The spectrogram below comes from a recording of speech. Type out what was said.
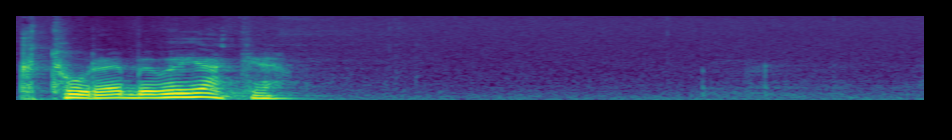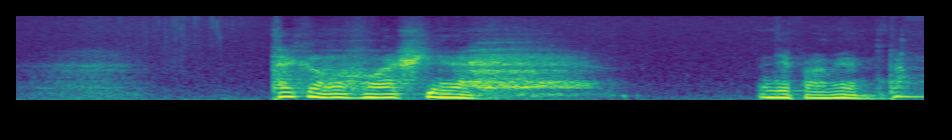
które były jakie. Tego właśnie nie pamiętam.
